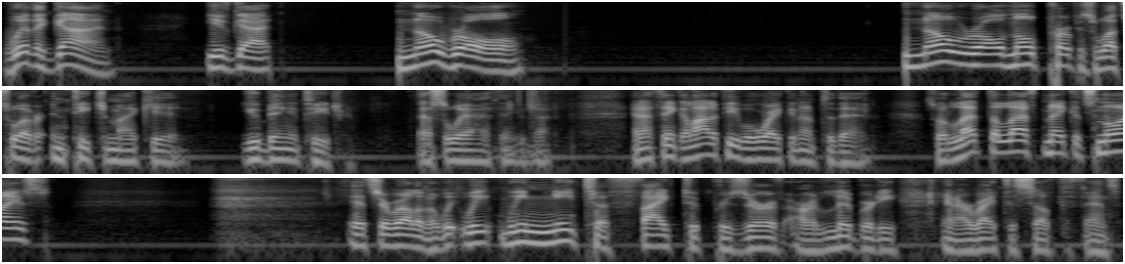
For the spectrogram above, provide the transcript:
with a gun, you've got no role, no role, no purpose whatsoever in teaching my kid. You being a teacher. That's the way I think about it. And I think a lot of people are waking up to that. So let the left make its noise. It's irrelevant. We, we, we need to fight to preserve our liberty and our right to self defense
